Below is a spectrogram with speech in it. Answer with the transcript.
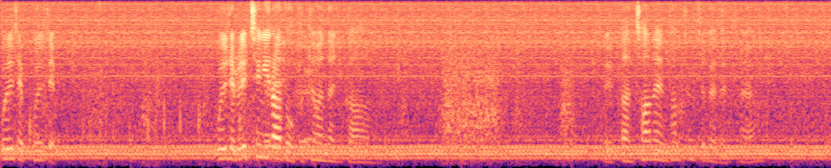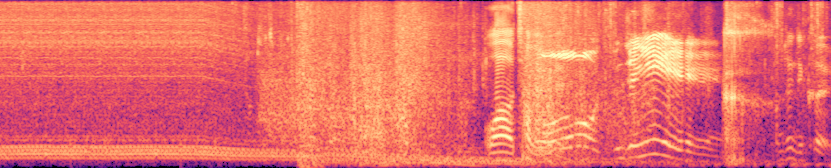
꿀집 꿀집. 꿀집 1층이라도 붙으면 한다니까. 일단 차는 3층 집에 냈어요. 와, 차 왜 이래? 오 분쟁이 삼성지 클.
